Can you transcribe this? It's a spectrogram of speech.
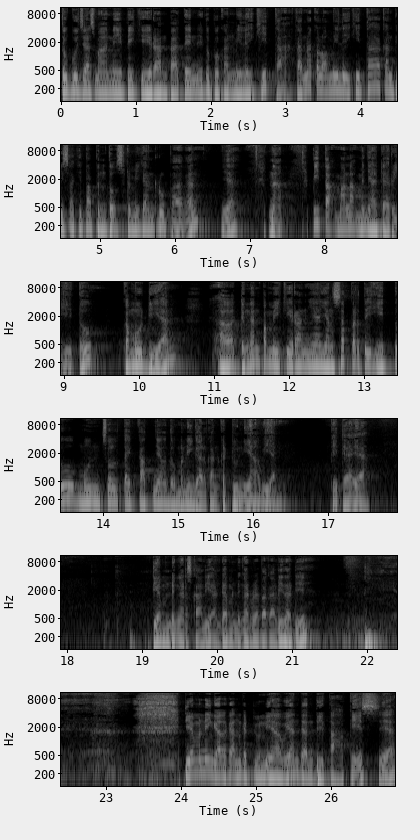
Tubuh jasmani, pikiran, batin itu bukan milik kita. Karena kalau milik kita akan bisa kita bentuk sedemikian rupa kan? Ya. Nah, Pita Malak menyadari itu, kemudian dengan pemikirannya yang seperti itu muncul tekadnya untuk meninggalkan keduniawian. Beda ya. Dia mendengar sekali, Anda mendengar berapa kali tadi? Dia meninggalkan keduniawian dan ditahbis ya,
